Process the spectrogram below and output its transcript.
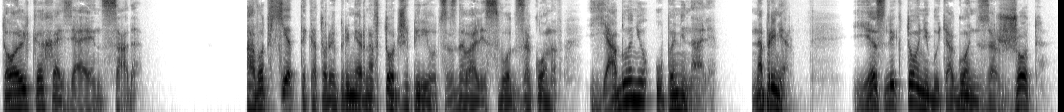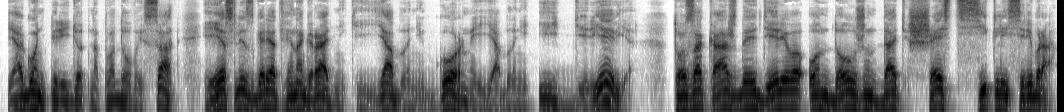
только хозяин сада. А вот хетты, которые примерно в тот же период создавали свод законов, яблоню упоминали. Например, если кто-нибудь огонь зажжет, и огонь перейдет на плодовый сад, и если сгорят виноградники, яблони, горные яблони и деревья, то за каждое дерево он должен дать шесть сиклей серебра.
